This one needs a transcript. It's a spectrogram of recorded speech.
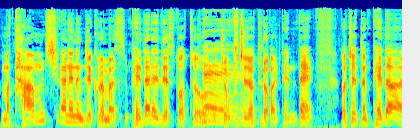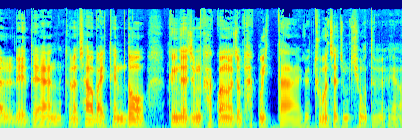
아마 다음 시간에는 이제 그런 말씀 배달에 대해서도 좀 네. 구체적으로 들어갈 텐데 어쨌든 배달에 대한 그런 창업 아이템도 굉장히 지금 각광을 좀 받고 있다. 이거 두 번째 좀 키워드예요.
